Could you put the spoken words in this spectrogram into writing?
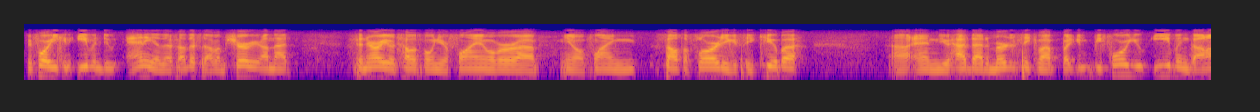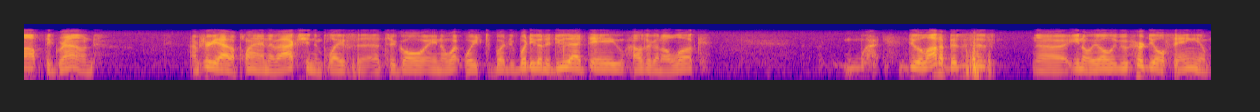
before you can even do any of this other stuff. I'm sure you're on that scenario telephone. You're flying over, uh, you know, flying south of Florida. You can see Cuba, uh, and you had that emergency come up. But before you even got off the ground, I'm sure you had a plan of action in place uh, to go. You know, what what what are you going to do that day? How's it going to look? Do a lot of businesses, uh, you know, we have heard the old saying, you know,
